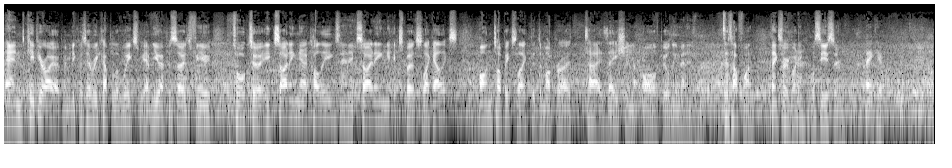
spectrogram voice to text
and keep your eye open because every couple of weeks we have new episodes for you to talk to exciting uh, colleagues and exciting experts like Alex on topics like the democratization of building management. It's a tough one. Thanks everybody. We'll see you soon. Thank you.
